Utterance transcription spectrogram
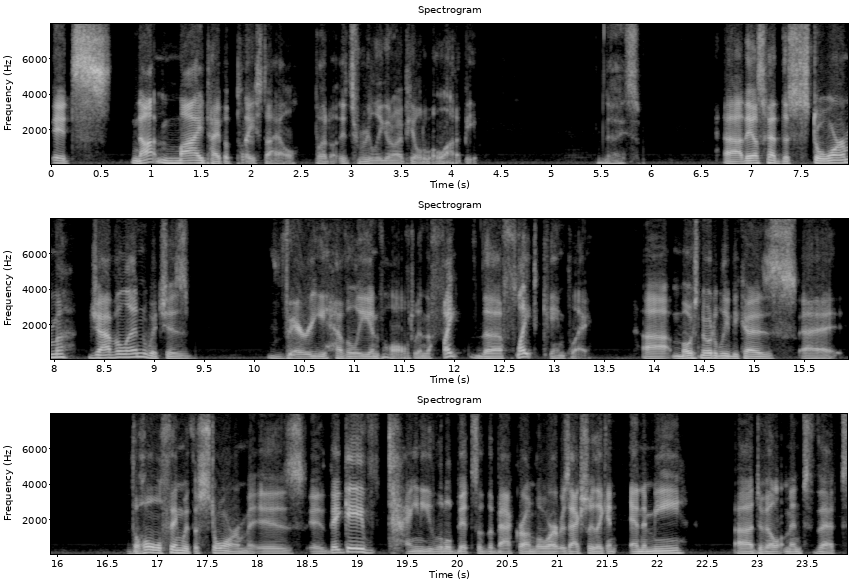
it's not my type of playstyle, but it's really going to appeal to a lot of people. Nice. Uh, they also had the Storm Javelin, which is very heavily involved in the fight, the flight gameplay. Uh, most notably because uh, the whole thing with the Storm is uh, they gave tiny little bits of the background lore. It was actually like an enemy uh, development that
